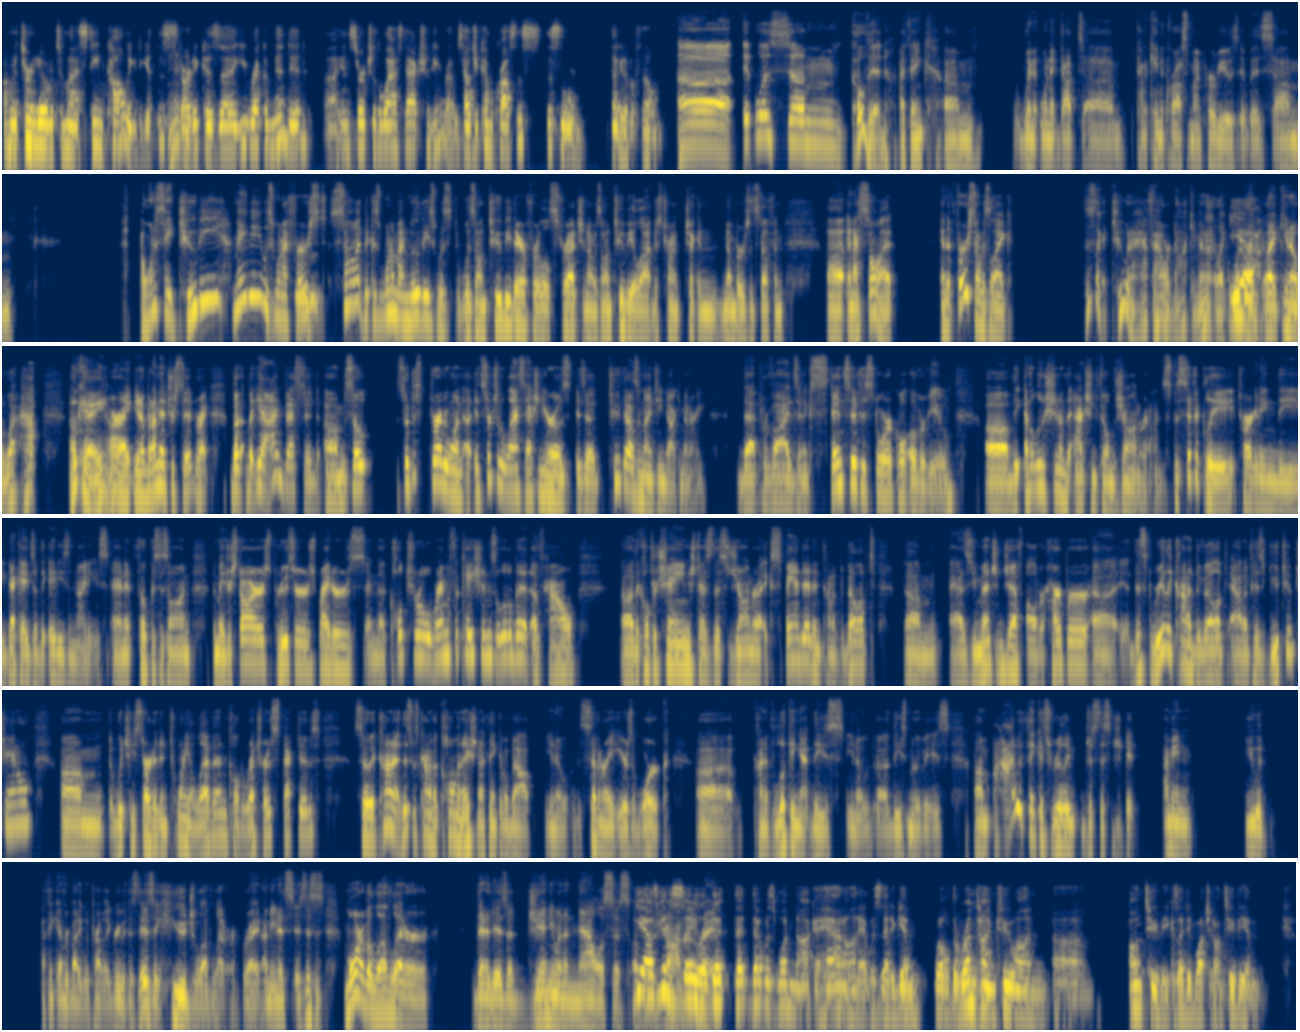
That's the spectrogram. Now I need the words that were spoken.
I'm going to turn it over to my esteemed colleague to get this mm. started because uh, you recommended uh, In Search of the Last Action Heroes. How'd you come across this this little nugget of a film? Uh, it was um COVID, I think. Um, when it when it got um kind of came across my purviews, it was um I want to say Tubi maybe was when I 1st mm-hmm. saw it because one of my movies was was on Tubi there for a little stretch and I was on Tubi a lot just trying checking numbers and stuff and uh and I saw it and at first I was like this is like a two and a half hour documentary like what, yeah. like like you know what how okay all right you know but I'm interested right but but yeah I invested um so so just for everyone uh, in search of the last action heroes is a 2019 documentary that provides an extensive historical overview of the evolution of the action film genre, specifically targeting the decades of the 80s and 90s. And it focuses on the major stars, producers, writers, and the cultural ramifications a little bit of how uh, the culture changed as this genre expanded and kind of developed. Um, as you mentioned, Jeff, Oliver Harper, uh, this really kind of developed out of his YouTube channel um, which he started in 2011 called Retrospectives. So it kind of this was kind of a culmination, I think, of about you know seven or eight years of work, uh, kind of looking at these you know uh, these movies. Um, I, I would think it's really just this. It, I mean, you would I think everybody would probably agree with this. This is a huge love letter, right? I mean, it's, it's this is more of a love letter than it is a genuine analysis of yeah i was going to say right? like that that that was one knock i had on it was that again well the runtime too on um on tubi because i did watch it on tubi and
